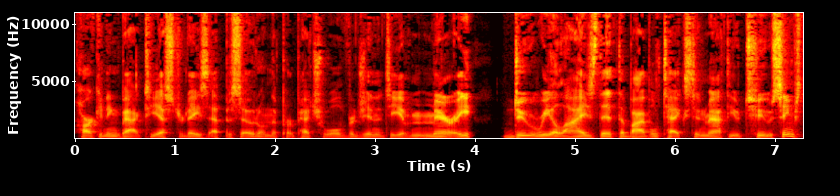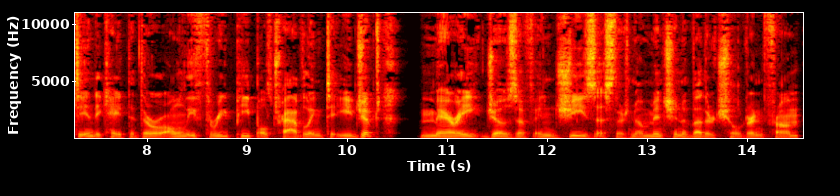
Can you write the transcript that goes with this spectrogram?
hearkening back to yesterday's episode on the perpetual virginity of Mary, do realize that the Bible text in Matthew 2 seems to indicate that there were only three people traveling to Egypt Mary, Joseph, and Jesus. There's no mention of other children from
